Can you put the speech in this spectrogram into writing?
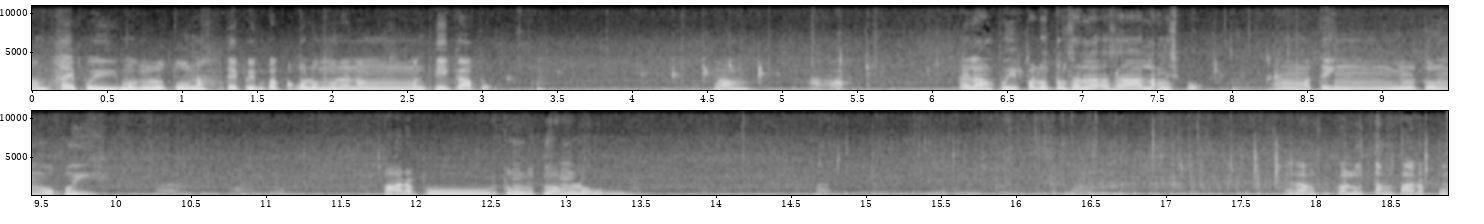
Yan, tayo po'y magluluto na. Tayo po'y papakulo muna ng mantika po. Yan. Ah, ah. Kailangan po'y palutang sa, sa langis po. Ang ating luto ng ukoy. Para po lutong-luto ang loob. Yan. Kailangan po palutang para po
